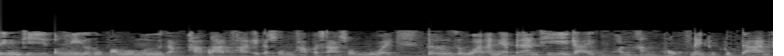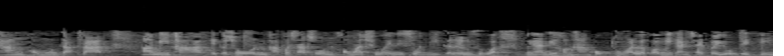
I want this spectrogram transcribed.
สิ่งที่ต้องมีก็คือความร่วมมือจากภาครัฐ ภาคเอกชน ภาคประชาชนด้วย ก็เลยรู้สึกว่าอันนี้เป็นอันที่ได้ค่อนข้างครบในทุกๆด้าน ทั้งข้อมูลจากรัฐมีภาคเอกชน ภาคประชาชนเข้ามาช่วยในส่วนนี้ ก็เลยรู้สึกว่าเป็นงานที่ค่อนข้างครบถ้วน แล้วก็มีการใช้ประโยชน์ได้จริง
